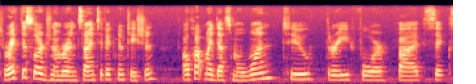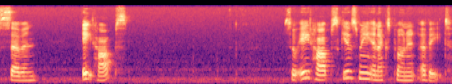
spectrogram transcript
To write this large number in scientific notation, I'll hop my decimal 1, 2, 3, 4, 5, 6, 7, 8 hops. So 8 hops gives me an exponent of 8.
